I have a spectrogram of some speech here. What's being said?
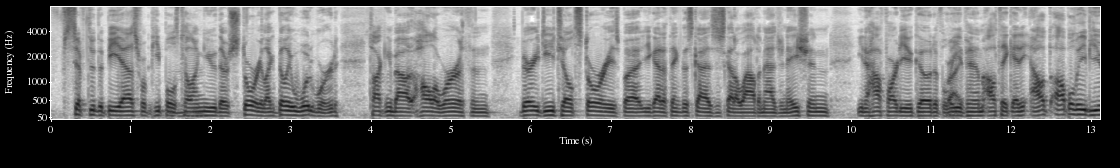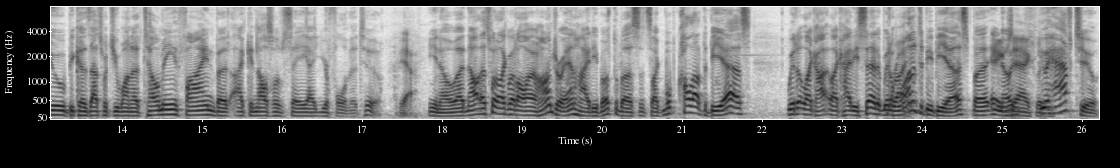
sift through the BS where people's telling you their story, like Billy Woodward talking about Hollow Earth and very detailed stories. But you got to think this guy's just got a wild imagination. You know, how far do you go to believe Right. him? I'll take any. I'll, I'll believe you because that's what you want to tell me. Fine, but I can also say uh, you're full of it too. Yeah. You know, uh, now that's what I like about Alejandro and Heidi, both of us. It's like we'll call out the BS. We don't like like Heidi said. We don't Right. want it to be BS, but you know, Exactly. you have to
